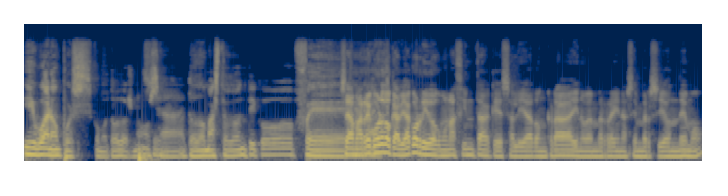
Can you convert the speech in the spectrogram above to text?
Y bueno, pues como todos, ¿no? O sea, todo mastodóntico fue... O sea, más recuerdo que había corrido como una cinta que salía Don Cry, November Rain, así en versión demo.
